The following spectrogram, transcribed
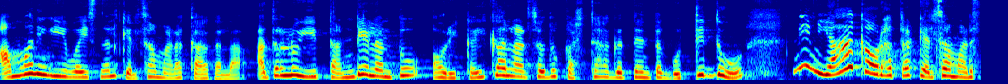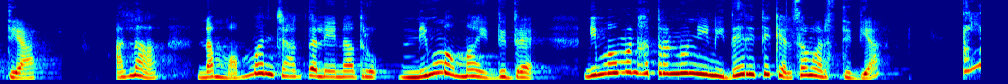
ಅಮ್ಮನಿಗೆ ಈ ವಯಸ್ಸಿನಲ್ಲಿ ಕೆಲಸ ಮಾಡೋಕ್ಕಾಗಲ್ಲ. ಅದರಲ್ಲೂ ಈ ತಂಡೇಲಂತೂ ಅವ್ರಿಗೆ ಕೈಕಾಲು ನಡೆಸೋದು ಕಷ್ಟ ಆಗುತ್ತೆ ಅಂತ ಗೊತ್ತಿದ್ದು ನೀನು ಯಾಕೆ ಅವ್ರ ಹತ್ರ ಕೆಲಸ ಮಾಡಿಸ್ತೀಯಾ? ಅಲ್ಲ ನಮ್ಮಮ್ಮನ ಜಾಗದಲ್ಲಿ ಏನಾದರೂ ನಿಮ್ಮಮ್ಮ ಇದ್ದಿದ್ರೆ ನಿಮ್ಮಮ್ಮನ ಹತ್ರನೂ ನೀನು ಇದೇ ರೀತಿ ಕೆಲಸ ಮಾಡಿಸ್ತಿದ್ಯಾ? ಅಲ್ಲ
